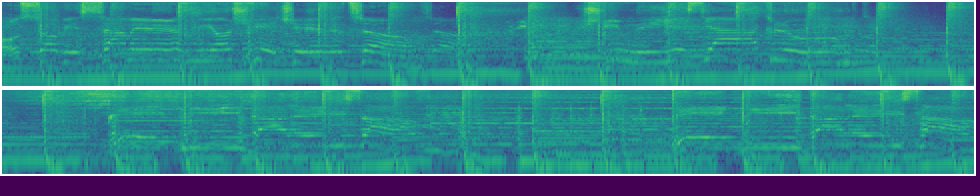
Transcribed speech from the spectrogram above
o sobie samym i o świecie, co zimny jest jak lód. Biegnij dalej sam. Biegnij dalej sam.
